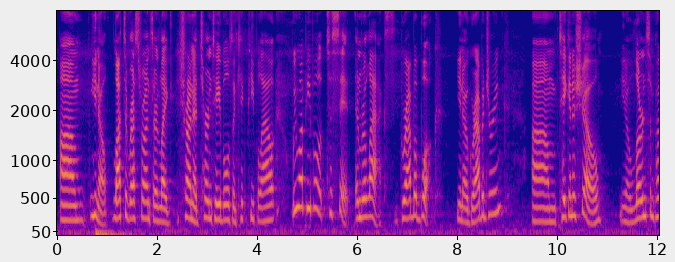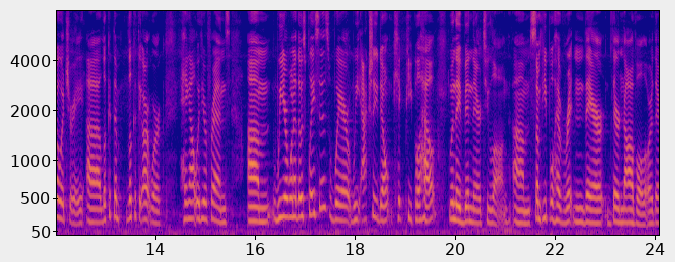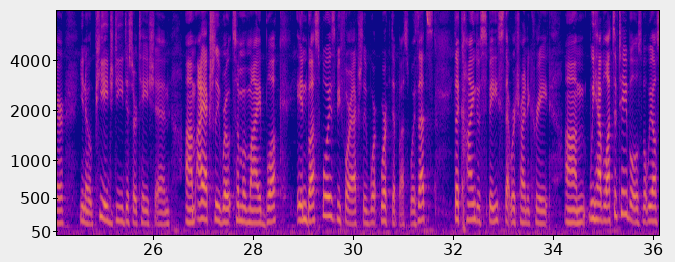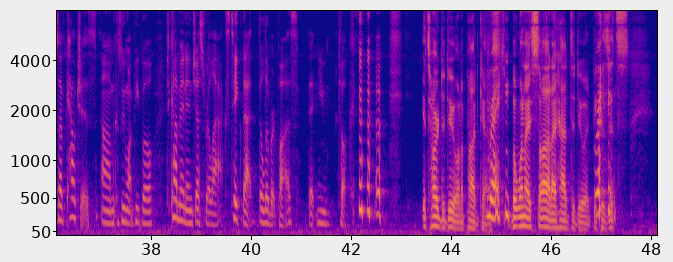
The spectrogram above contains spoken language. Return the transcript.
Um, you know, lots of restaurants are like trying to turn tables and kick people out. We want people to sit and relax, grab a book, you know, grab a drink, um, take in a show, you know, learn some poetry, uh, look at the look at the artwork, hang out with your friends. Um, we are one of those places where we actually don't kick people out when they've been there too long. Um, some people have written their their novel or their you know PhD dissertation. Um, I actually wrote some of my book in Busboys before I actually wor- worked at Busboys. That's the kind of space that we're trying to create. Um, we have lots of tables, but we also have couches because we want people to come in and just relax, take that deliberate pause that you took. It's hard to do on a podcast. Right. But when I saw it, I had to do it because it's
